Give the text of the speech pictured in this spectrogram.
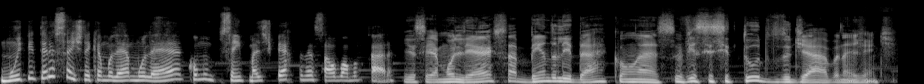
Muito interessante, né? Que a mulher, a mulher, como sempre, mais esperta, né? Salva a alma do cara. Isso, e a mulher sabendo lidar com as vicissitudes do diabo, né, gente?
